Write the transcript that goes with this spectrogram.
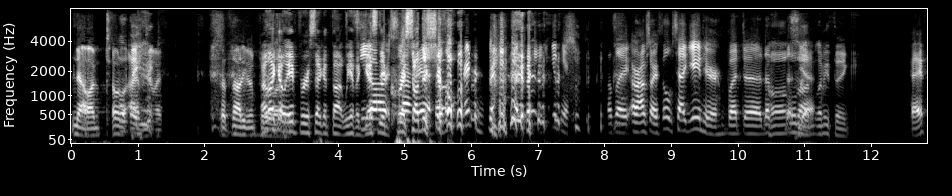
No, I'm totally. I have Okay. no. That's not even. I like how four Abe for a second thought we have a guest named Chris on the CRS. I was like, show. Brandon, Brandon, get in here. I was like, or I'm sorry, Philip Tagier here, but uh, that's, Oh, that's hold yeah. on, let me think. Okay.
